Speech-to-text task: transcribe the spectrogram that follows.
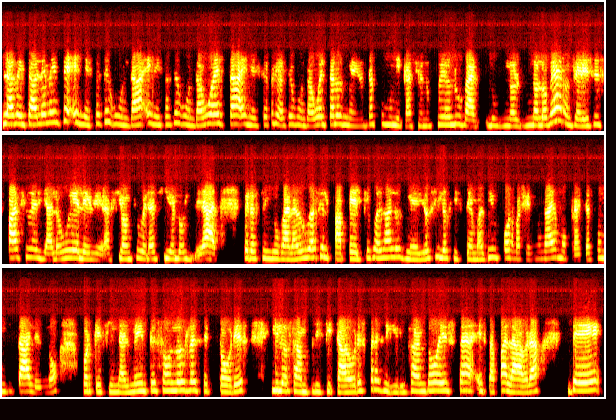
Lamentablemente en esta segunda, en esta segunda vuelta, en este periodo de segunda vuelta, los medios de comunicación no pudieron lugar, no, no lograron ser ese espacio de diálogo y de liberación que hubiera sido lo ideal, pero sin lugar a dudas el papel que juegan los medios y los sistemas de información en una democracia son vitales, ¿no? Porque finalmente son los receptores y los amplificadores para seguir usando esta, esta palabra de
